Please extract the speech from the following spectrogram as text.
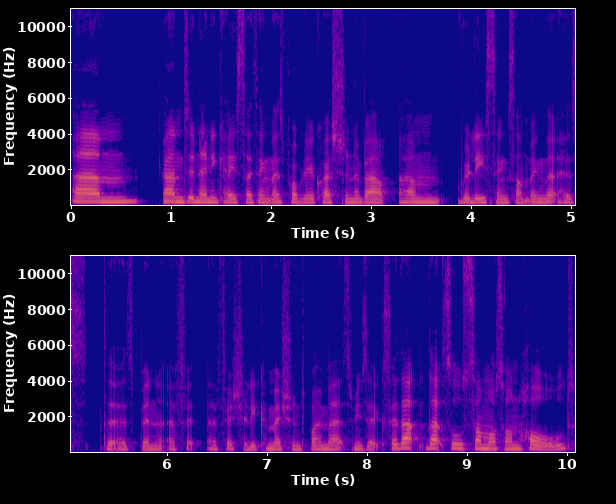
Um, and in any case, I think there's probably a question about um, releasing something that has that has been officially commissioned by Märzmusik. So that that's all somewhat on hold.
